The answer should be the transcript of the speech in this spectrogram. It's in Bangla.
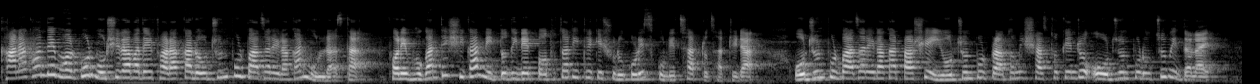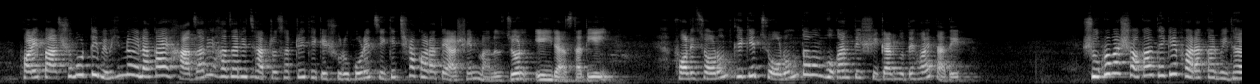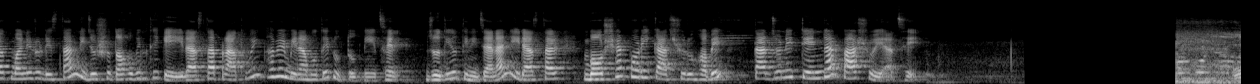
খানাখন্দে ভরপুর মুর্শিদাবাদের ফারাক্কার অর্জুনপুর বাজার এলাকার মূল রাস্তা। ফলে ভোগান্তির শিকার নিত্যদিনের পথচারী থেকে শুরু করে স্কুলের ছাত্রছাত্রীরা। অর্জুনপুর বাজার এলাকার পাশেই অর্জুনপুর প্রাথমিক স্বাস্থ্যকেন্দ্র ও অর্জুনপুর উচ্চ বিদ্যালয়। ফলে পার্শ্ববর্তী বিভিন্ন এলাকায় হাজারে হাজারে ছাত্রছাত্রী থেকে শুরু করে চিকিৎসা করাতে আসেন মানুষজন এই রাস্তা দিয়েই। ফলে চরম থেকে চরমতম ভোগান্তির শিকার হতে হয় তাদের। শুক্রবার সকাল থেকে ফারাক্কার বিধায়ক মনিরুল ইসলাম নিজস্ব তহবিল থেকে এই রাস্তা প্রাথমিকভাবে মেরামতের উদ্যোগ নিয়েছেন। যদিও তিনি জানান, এই রাস্তার বর্ষার পরেই কাজ শুরু হবে, তার জন্য টেন্ডার পাস হয়ে আছে।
